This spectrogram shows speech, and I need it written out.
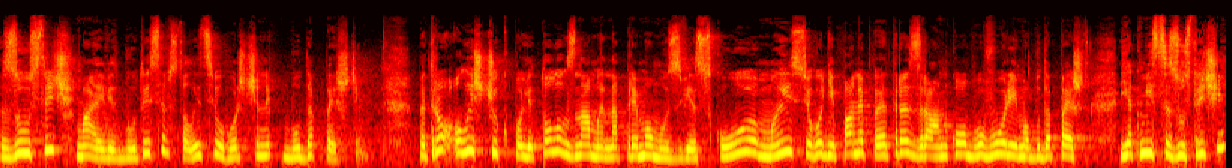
Зустріч має відбутися в столиці Угорщини Будапешті. Петро Олещук, політолог, з нами на прямому зв'язку. Ми сьогодні, пане Петре, зранку обговорюємо Будапешт як місце зустрічі.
